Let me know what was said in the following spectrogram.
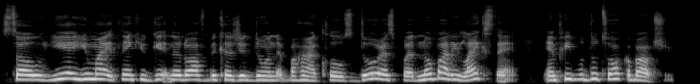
So, yeah, you might think you're getting it off because you're doing it behind closed doors, but nobody likes that. And people do talk about you.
